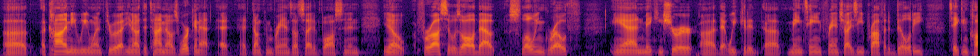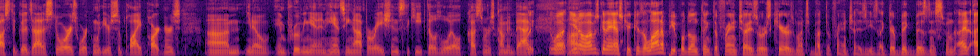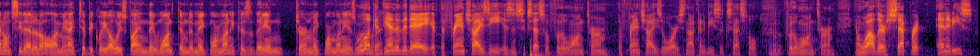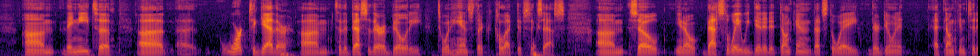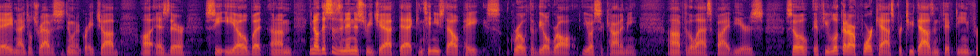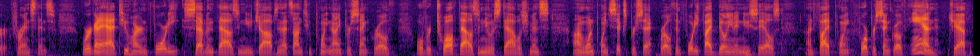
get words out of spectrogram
uh, economy we went through. You know, at the time I was working at, at, at Dunkin' Brands outside of Boston, and you know, for us it was all about slowing growth and making sure uh, that we could uh, maintain franchisee profitability, taking cost of goods out of stores, working with your supply partners, um, you know, improving and enhancing operations to keep those loyal customers coming back. Well, you Um, know, I was going to ask you because a lot of people don't think the franchisors care as much about the franchisees, like they're big business. When I, I don't see that at all. I mean, I typically always find they want them to make more money because they in turn make more money as well. Look, right? at the end of the day, if the franchisee isn't successful for the long term, the franchisor is not going to be successful for the long term. And while they're separate entities, um, they need to uh, uh, work together um, to the best of their ability to enhance their collective success. Um, so, you know, that's the way we did it at Dunkin'. That's the way they're doing it at Dunkin' today. Nigel Travis is doing a great job uh, as their CEO. But um, you know, this is an industry, Jeff, that continues to outpace growth of the overall U.S. economy uh, for the last five years. So if you look at our forecast for 2015, for for instance, we're going to add 247,000 new jobs, and that's on 2.9 percent growth, over 12,000 new establishments on 1.6 percent growth, and 45 billion in new sales on 5.4 percent growth. And Jeff,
